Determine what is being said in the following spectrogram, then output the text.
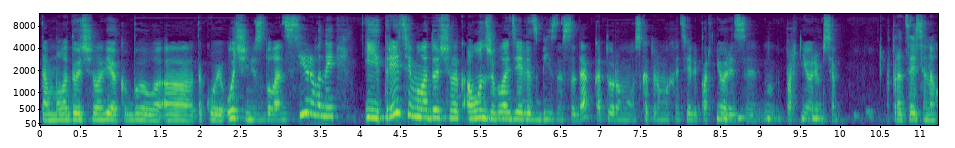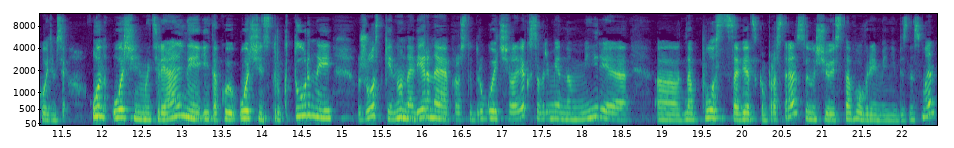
там молодой человек был э, такой очень сбалансированный, и третий молодой человек, а он же владелец бизнеса, да, к которому, с которым мы хотели партнериться, ну, партнеримся в процессе находимся, он очень материальный и такой очень структурный, жесткий, ну, наверное, просто другой человек в современном мире э, на постсоветском пространстве, но еще из того времени бизнесмен,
